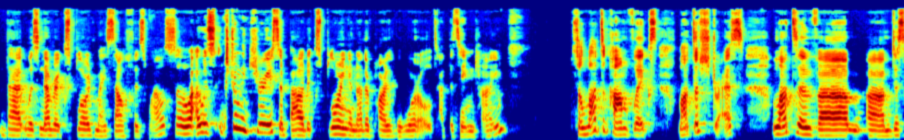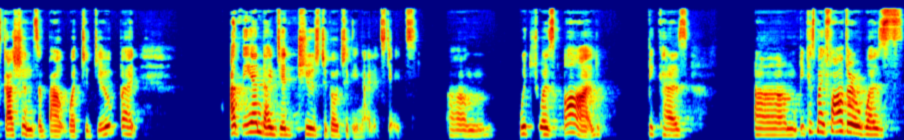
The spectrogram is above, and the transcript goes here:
that was never explored myself as well. So I was extremely curious about exploring another part of the world at the same time. So lots of conflicts, lots of stress, lots of um, um, discussions about what to do. But at the end, I did choose to go to the United States, um, which was odd because um, because my father was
